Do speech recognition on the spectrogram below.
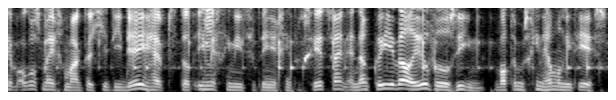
Ik heb ook wel eens meegemaakt dat je het idee hebt dat inlichtingendiensten in je geïnteresseerd zijn. En dan kun je wel heel veel zien, wat er misschien helemaal niet is.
